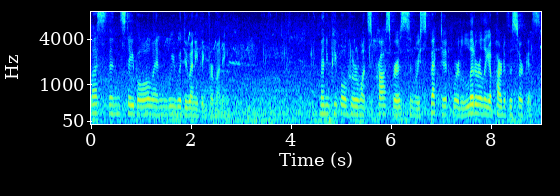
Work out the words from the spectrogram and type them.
less than stable and we would do anything for money. Many people who were once prosperous and respected were literally a part of the circus.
